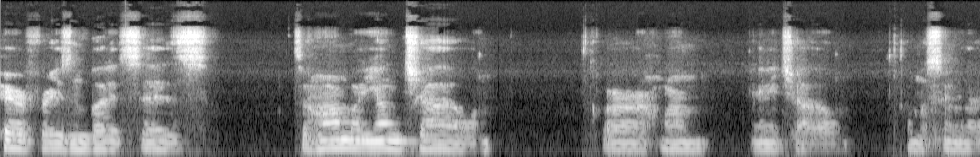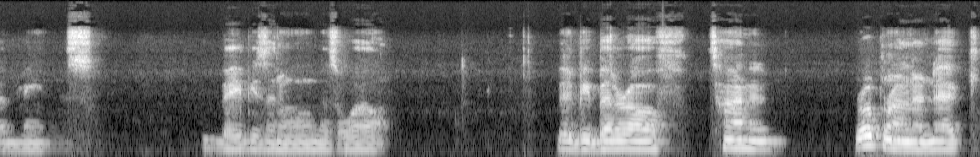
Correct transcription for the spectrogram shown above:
paraphrasing, but it says to harm a young child or harm any child. I'm assuming that means babies in the womb as well. They'd be better off tying a rope around their neck,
